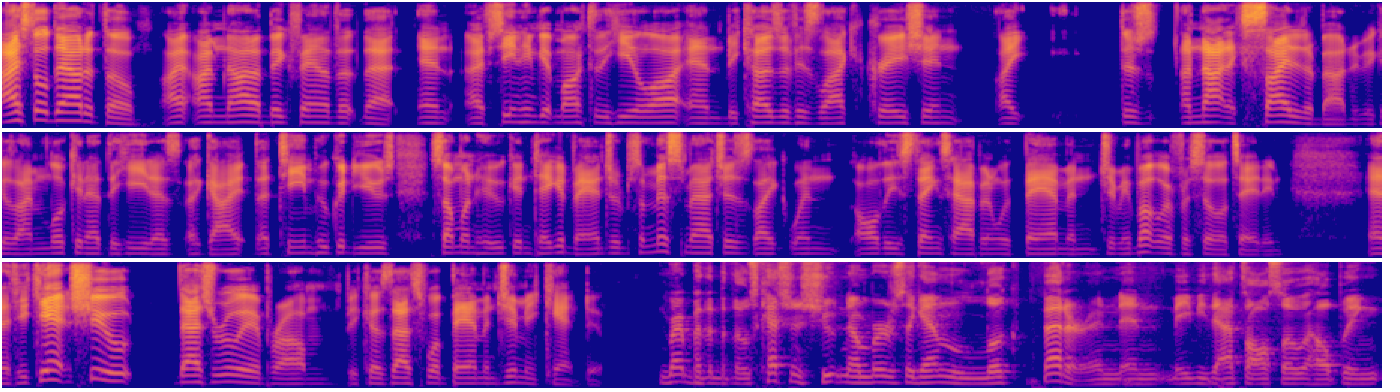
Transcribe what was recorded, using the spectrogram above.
I still doubt it though. I, I'm not a big fan of the, that, and I've seen him get mocked to the heat a lot, and because of his lack of creation, I there's I'm not excited about it because I'm looking at the Heat as a guy, a team who could use someone who can take advantage of some mismatches, like when all these things happen with Bam and Jimmy Butler facilitating. And if he can't shoot, that's really a problem because that's what Bam and Jimmy can't do. Right, but, but those catch and shoot numbers again look better, and and maybe that's also helping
